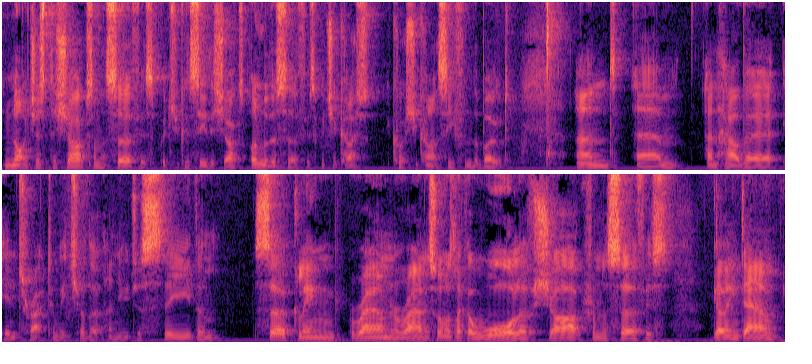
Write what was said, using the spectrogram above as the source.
not just the sharks on the surface, but you can see the sharks under the surface, which course, of course you can't see from the boat. And um, and how they're interacting with each other, and you just see them circling around and around. It's almost like a wall of sharks from the surface going down.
